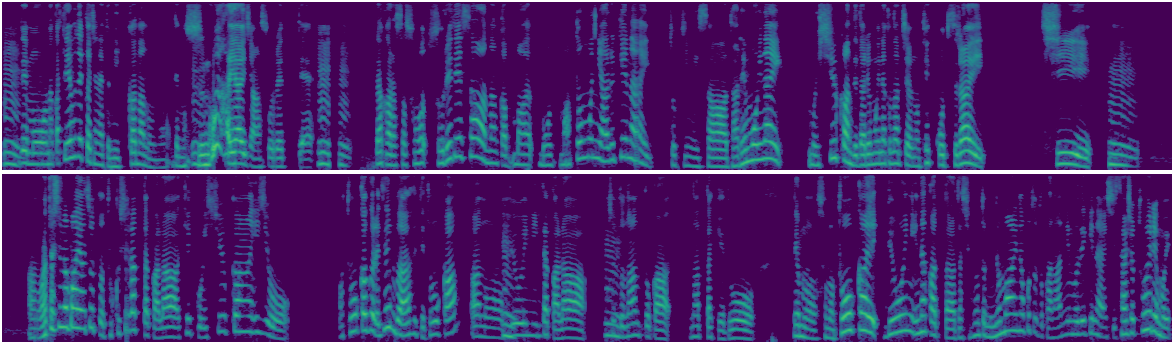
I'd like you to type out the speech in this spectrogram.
うん。でもなんか帝王切開じゃないと3日なのね。でもすごい早いじゃん、それって。うんうん。だからさそそれでさなんかまもまともに歩けない時にさ誰もいないもう1週間で誰もいなくなっちゃうの結構辛いし。うん。あの私の場合はちょっと特殊だったから結構1週間以上あ10日ぐらい全部合わせて10日？あの、うん。病院にいたからうんちょっとなんとかなったけど、でもその10日病院にいなかったら私本当身の回りのこととか何にもできないし最初トイレも行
